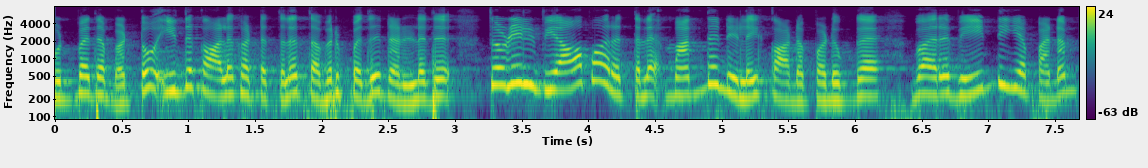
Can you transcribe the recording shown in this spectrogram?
உண்பதை மட்டும் இந்த காலகட்டத்தில் தவிர்ப்பது நல்லது. தொழில் வியாபாரத்தில் மந்த நிலை காணப்படுங்க. வர வேண்டிய பணம்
